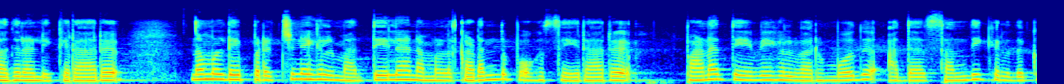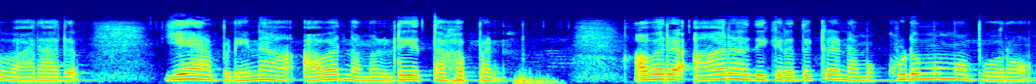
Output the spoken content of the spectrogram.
பதிலளிக்கிறாரு. நம்மளுடைய பிரச்சனைகள் மத்தியில் நம்மளை கடந்து போக செய்கிறாரு பண தேவைகள் வரும்போது அதை சந்திக்கிறதுக்கு வராரு. ஏன் அப்படின்னா அவர் நம்மளுடைய தகப்பன். அவரை ஆராதிக்கிறதுக்கு நம்ம குடும்பமாக போகிறோம்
